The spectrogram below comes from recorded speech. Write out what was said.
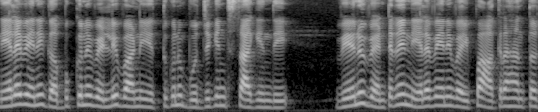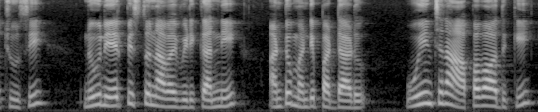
నీలవేణి గబ్బుక్కుని వెళ్ళి వాడిని ఎత్తుకుని బుజ్జగించసాగింది. వేణు వెంటనే నీలవేణి వైపు ఆగ్రహంతో చూసి నువ్వు నేర్పిస్తున్నావా వీడికన్నీ అంటూ మండిపడ్డాడు. ఊహించిన అపవాదుకి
